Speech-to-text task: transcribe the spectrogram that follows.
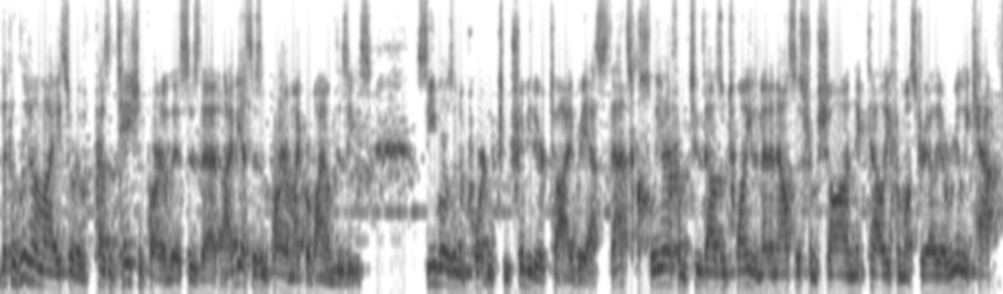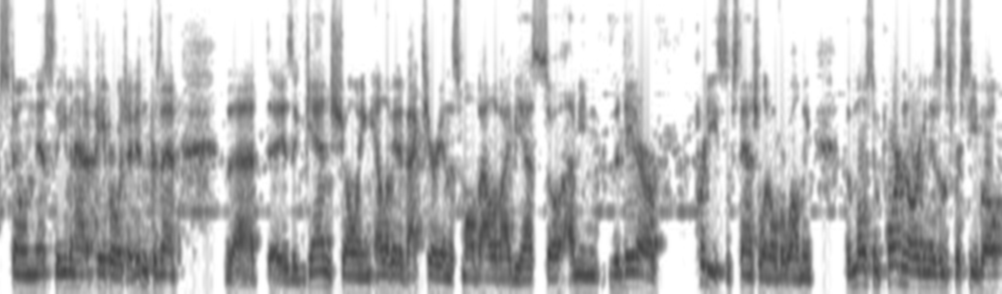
the conclusion of my sort of presentation part of this is that IBS isn't part of microbiome disease. SIBO is an important contributor to IBS. That's clear from 2020. The meta-analysis from Shah and Nick Talley from Australia really capstone this. They even had a paper which I didn't present that is again showing elevated bacteria in the small bowel of IBS. So, I mean, the data are pretty substantial and overwhelming. The most important organisms for SIBO,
